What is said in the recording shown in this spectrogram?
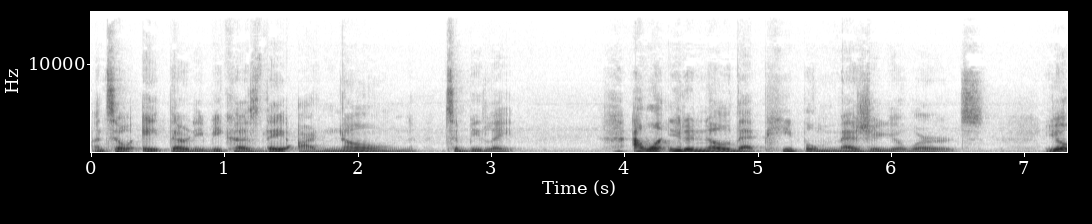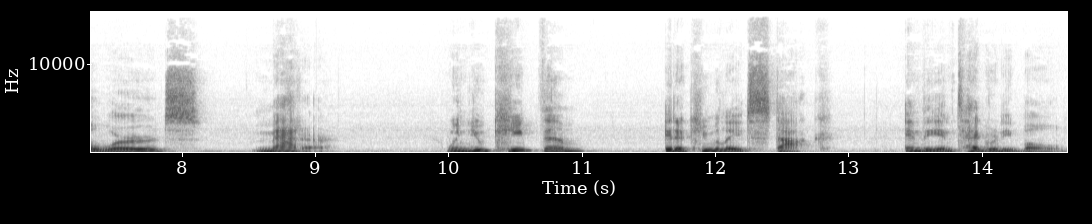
until 8:30 because they are known to be late. I want you to know that people measure your words. Your words matter. When you keep them, it accumulates stock in the integrity bowl.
